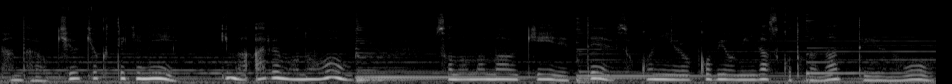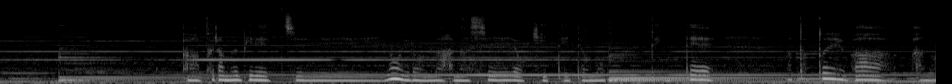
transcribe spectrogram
なんだろう究極的に今あるものをそのまま受け入れてそこに喜びを見いだすことだなっていうのをあプラムビレッジのいろんな話を聞いていて思っていて、まあ、例えばあの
